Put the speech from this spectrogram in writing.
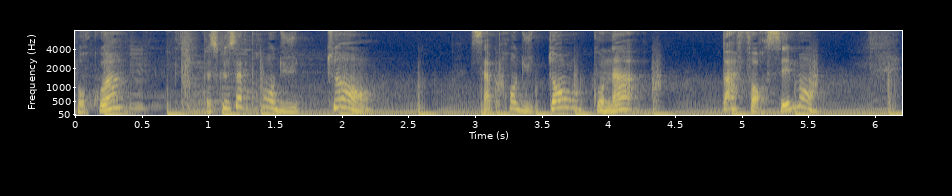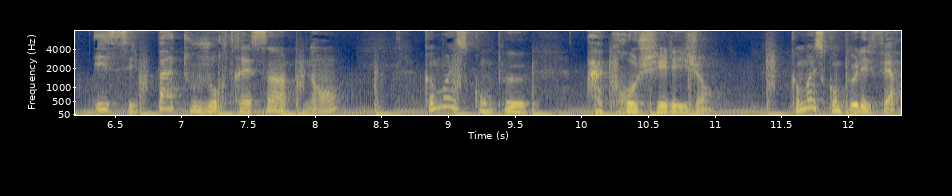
Pourquoi? Parce que ça prend du temps. Ça prend du temps qu'on n'a pas forcément. Et c'est pas toujours très simple, non? Comment est-ce qu'on peut accrocher les gens? Comment est-ce qu'on peut les faire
